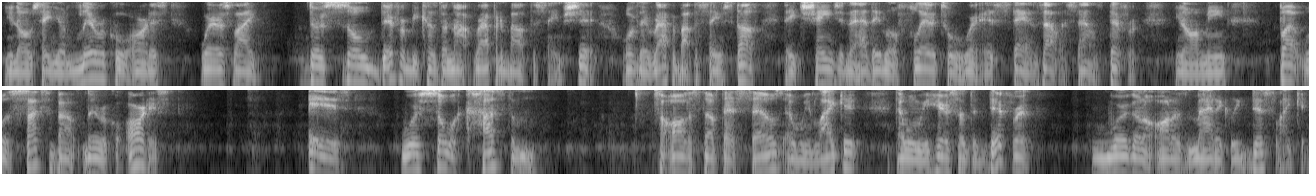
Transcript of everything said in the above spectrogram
you know what I'm saying? Your lyrical artists, where it's like they're so different because they're not rapping about the same shit. Or if they rap about the same stuff, they change it and add a little flair to it where it stands out. It sounds different. You know what I mean? But what sucks about lyrical artists is we're so accustomed to all the stuff that sells and we like it that when we hear something different, we're gonna automatically dislike it.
